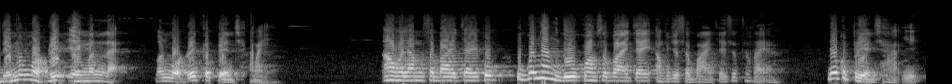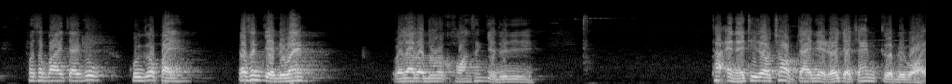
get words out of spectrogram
เดี๋ยวมันหมดฤทธิ์เองมันแหละ มันหมดฤทธิ์ก็เปลี่ยนใหม่เอาเวลามันสบายใจปุ๊บคุณก็นั่งดูความสบายใจเอามันจะสบายใจสักเท่าไหร่อะแล้วก็เปลี่ยนฉากอีก พอสบายใจปุ๊บคุณก็ไป เราสังเกตดูไหมเวลาเราดูละครสังเกตดูดีถ้าไอ้ไหนที่เราชอบใจเนี่ยเราอยากจะให้มันเกิดบ่อย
